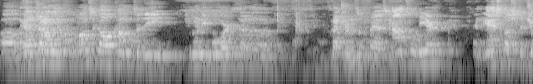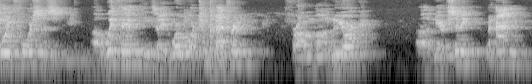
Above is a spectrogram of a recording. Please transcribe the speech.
Uh, we had a gentleman a couple months ago come to the community board, uh, Veterans Affairs Council here, and asked us to join forces uh, with him. He's a World War II veteran from uh, New York, uh, New York City, Manhattan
